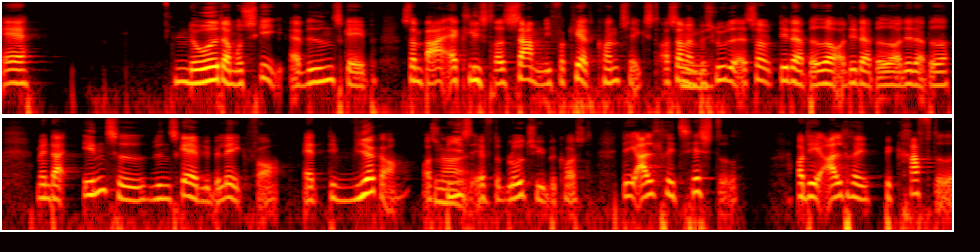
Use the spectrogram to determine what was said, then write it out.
af noget, der måske er videnskab, som bare er klistret sammen i forkert kontekst, og så har man Mm. besluttet, at så det der er bedre, og det der er bedre, og det der er bedre. Men der er intet videnskabeligt belæg for, at det virker at spise Nej. efter blodtypekost. Det er aldrig testet. Og det er aldrig bekræftet,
